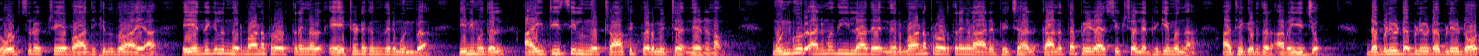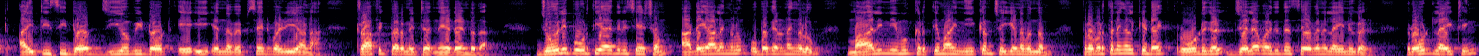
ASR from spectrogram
റോഡ് സുരക്ഷയെ ബാധിക്കുന്നതോ ആയ ഏതെങ്കിലും നിർമ്മാണ പ്രവർത്തനങ്ങൾ ഏറ്റെടുക്കുന്നതിന് മുൻപ് ഇനി മുതൽ ഐ ടി സിയിൽ നിന്ന് ട്രാഫിക് പെർമിറ്റ് നേടണം. മുൻകൂർ അനുമതിയില്ലാതെ നിർമ്മാണ പ്രവർത്തനങ്ങൾ ആരംഭിച്ചാൽ കനത്ത പിഴ ശിക്ഷ ലഭിക്കുമെന്ന് അധികൃതർ അറിയിച്ചു. W W W dot I T C dot G O V dot A E എന്ന വെബ്സൈറ്റ് വഴിയാണ് ട്രാഫിക് പെർമിറ്റ് നേടേണ്ടത്. ജോലി പൂർത്തിയായതിനു ശേഷം അടയാളങ്ങളും ഉപകരണങ്ങളും മാലിന്യവും കൃത്യമായി നീക്കം ചെയ്യണമെന്നും പ്രവർത്തനങ്ങൾക്കിടെ റോഡുകൾ ജലവൈദ്യുത സേവന ലൈനുകൾ റോഡ് ലൈറ്റിംഗ്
